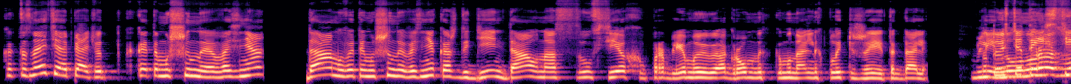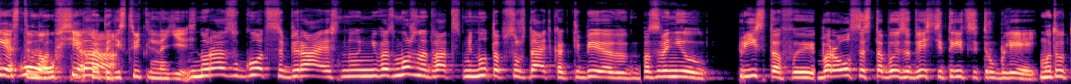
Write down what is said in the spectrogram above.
как-то, знаете, опять вот какая-то мышиная возня. Да, мы в этой мышиной возне каждый день, да, у нас у всех проблемы огромных коммунальных платежей и так далее. Блин, ну, то есть ну, это ну, естественно, год, у всех да. это действительно есть. Ну раз в год собираясь, ну невозможно 20 минут обсуждать, как тебе позвонил пристав и боролся с тобой за 230 рублей. Мы тут,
